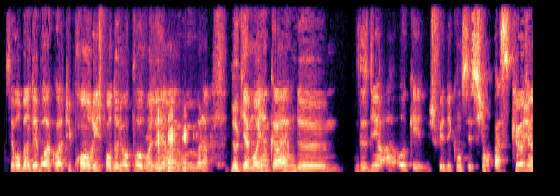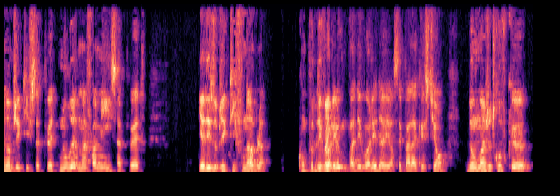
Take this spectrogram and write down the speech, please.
C'est Robin des Bois, quoi. Tu prends aux riches pour donner aux pauvres. Euh, voilà. Donc il y a moyen quand même de, de se dire, ah ok, je fais des concessions parce que j'ai un objectif. Ça peut être nourrir ma famille, ça peut être. Il y a des objectifs nobles qu'on peut dévoiler ou ne pas dévoiler d'ailleurs, c'est pas la question. Donc moi je trouve que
